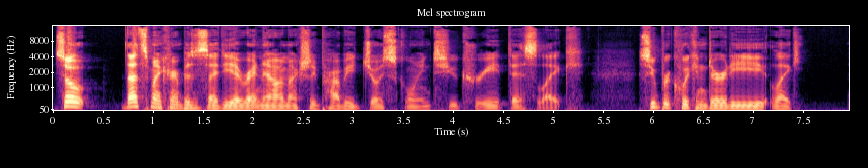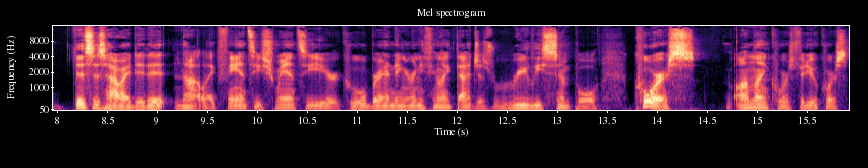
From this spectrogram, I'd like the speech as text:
So that's my current business idea right now. I'm actually probably just going to create this like super quick and dirty like this is how I did it, not like fancy schmancy or cool branding or anything like that. Just really simple course, online course, video course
